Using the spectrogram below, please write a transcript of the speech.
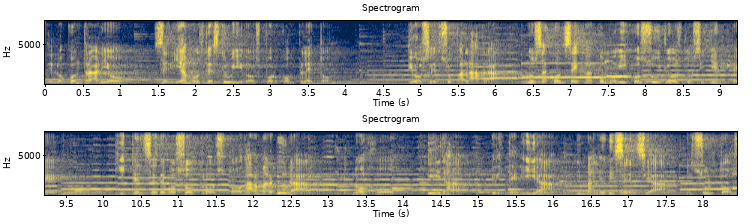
De lo contrario, seríamos destruidos por completo. Dios en su palabra nos aconseja como hijos suyos lo siguiente. Quítense de vosotros toda amargura, enojo, ira, gritería y maledicencia, insultos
